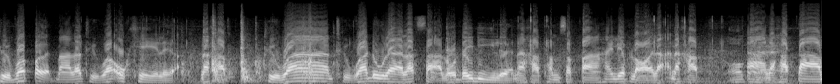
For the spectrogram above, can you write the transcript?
ถือว่าเปิดมาแล้วถือว่าโอเคเลยอะนะครับ ถือว่าถือว่าดูแลรักษารถได้ดีเลยนะครับทำสปาให้เรียบร้อยแล้วนะครับโอเคอ่านะครับตาม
